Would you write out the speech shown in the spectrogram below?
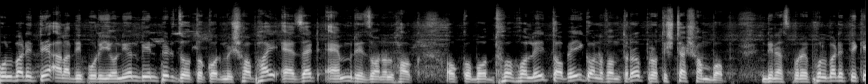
ফুলবাড়িতে আলাদিপুর ইউনিয়ন বিএনপির যৌথ কর্মী সভায় এজেড এম রেজওয়ানুল হক ঐক্যবদ্ধ হলেই তবেই গণতন্ত্র প্রতিষ্ঠা সম্ভব। দিনাজপুরের ফুলবাড়ি থেকে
